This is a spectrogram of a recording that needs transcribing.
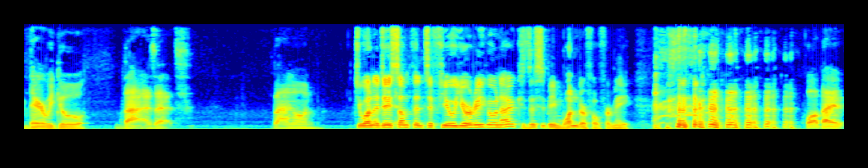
There we go. That is it. Bang on. Do you want to do something to fuel your ego now? Because this has been wonderful for me. What about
